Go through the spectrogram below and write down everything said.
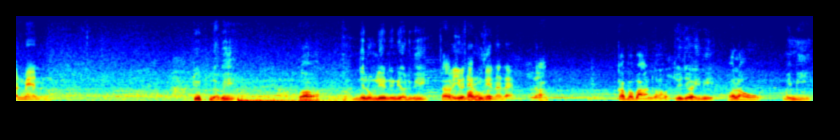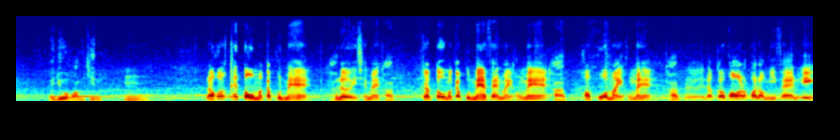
วันแม่นั้น จุดเหรอพี่ ก็ ในโรงเรียนอย่างเดียวเลยพี่ถ้าก็อยู่ในความโรงเรียนสึนั่นแหละเหรอครับ กลับมาบ้านก็เฉยๆพี่ เพราะเราไม่มีเราอยู่กับความชิน อืมเราก็แค่โตมากับคุณแม่ครับ เลยใช่ไหมครับ ก็โตมากับคุณแม่แฟนใหม่ของแม่ ครับ ครอบครัวใหม่ของแม่ครับ เออแล้วก็พอพอเรามีแฟนเอง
